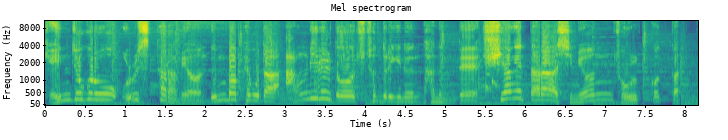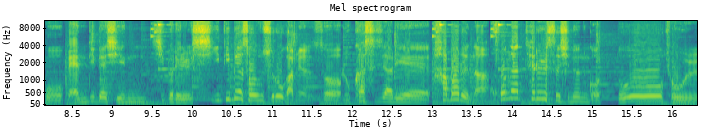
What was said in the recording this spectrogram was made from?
개인적으로 올스타라면 은바페보다 앙리를 더 추천드리기는 하는데 취향에 따라 하시면 좋을 것 같고 맨디 대신 지브릴 시디베 선수로 가면서 루카스 자리에 하바르나 코나테를 쓰시는 것도 좋을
